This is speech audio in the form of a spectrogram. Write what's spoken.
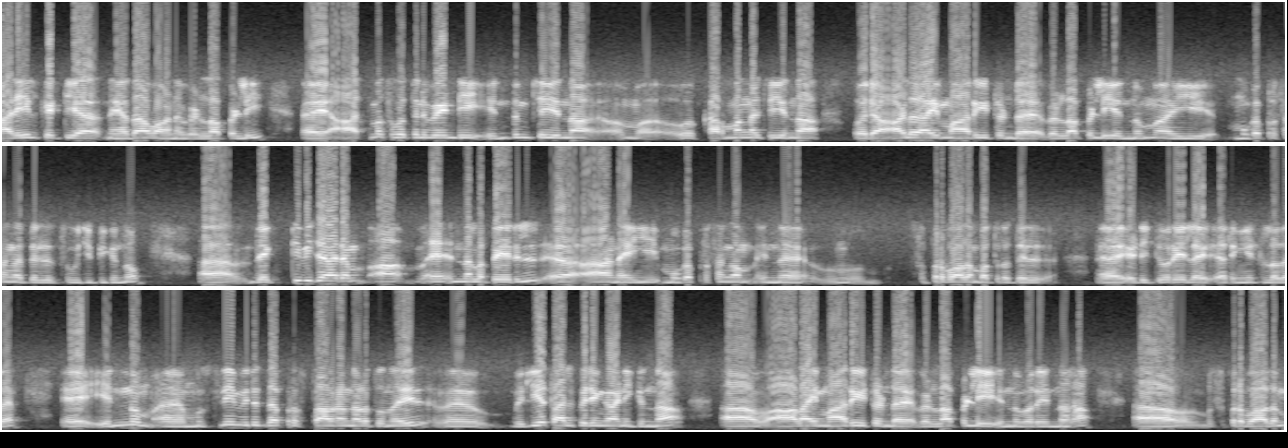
ആലയിൽ കെട്ടിയ നേതാവാണ് വെള്ളാപ്പള്ളി. ആത്മസുഖത്തിന് വേണ്ടി എന്തും ചെയ്യുന്ന കർമ്മങ്ങൾ ചെയ്യുന്ന ഒരാളായി മാറിയിട്ടുണ്ട് വെള്ളാപ്പള്ളി എന്നും ഈ മുഖപ്രസംഗത്തിൽ സൂചിപ്പിക്കുന്നു. വ്യക്തി വ്യക്തിവിചാരം എന്നുള്ള പേരിൽ ആണ് ഈ മുഖപ്രസംഗം ഇന്ന് സുപ്രഭാതം പത്രത്തിൽ എഡിറ്റോറിയൽ ഇറങ്ങിയിട്ടുള്ളത്. എന്നും മുസ്ലിം വിരുദ്ധ പ്രസ്താവന നടത്തുന്നതിൽ വലിയ താല്പര്യം കാണിക്കുന്ന ആളായി മാറിയിട്ടുണ്ട് വെള്ളാപ്പള്ളി എന്ന് പറയുന്ന സുപ്രഭാതം.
